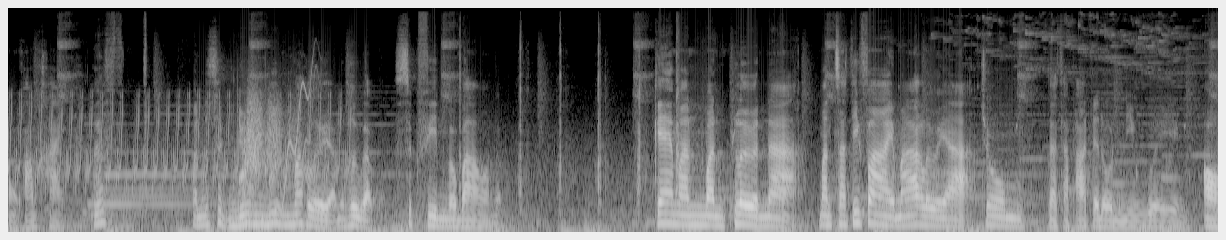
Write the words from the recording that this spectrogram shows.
ของความไข่เอ้ยมันรู้สึกนุ่มนิ่มมากเลยอะ มันคือแบบสึกฟินเบาๆอะแบบ แกมันมันเพลินอะ มันสัติฟายมากเลยอะ ชม แต่สักพักจะโดนนิ้วตัวเอง อ๋อ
